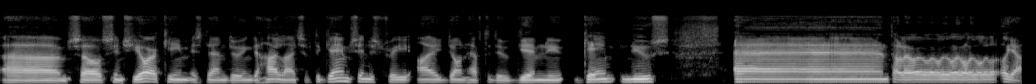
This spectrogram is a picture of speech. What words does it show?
Um, so since Joakim is then doing the highlights of the games industry, I don't have to do game new, game news. And oh yeah,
